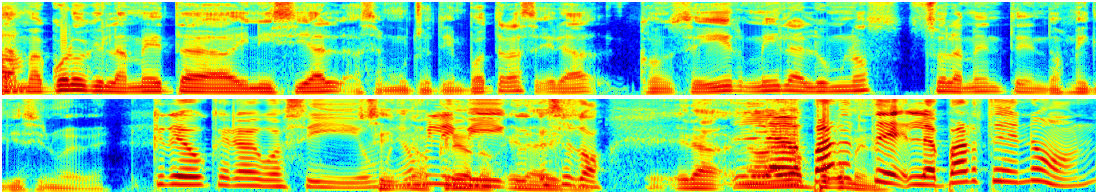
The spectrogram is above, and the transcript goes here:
meta, me acuerdo que la meta inicial, hace mucho tiempo atrás, era conseguir mil alumnos solamente en 2019. Creo que era algo así, un, Sí, un no, mil y no, pico, era qué sé eso. yo. Era, no, la era parte, la parte, no, no,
